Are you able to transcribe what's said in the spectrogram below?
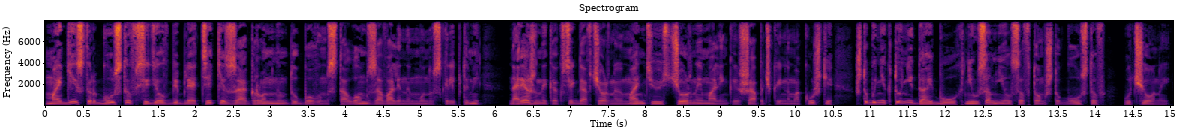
Магистр Густав сидел в библиотеке за огромным дубовым столом, заваленным манускриптами, наряженный, как всегда, в черную мантию, с черной маленькой шапочкой на макушке, чтобы никто, не дай бог, не усомнился в том, что Густав — ученый.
